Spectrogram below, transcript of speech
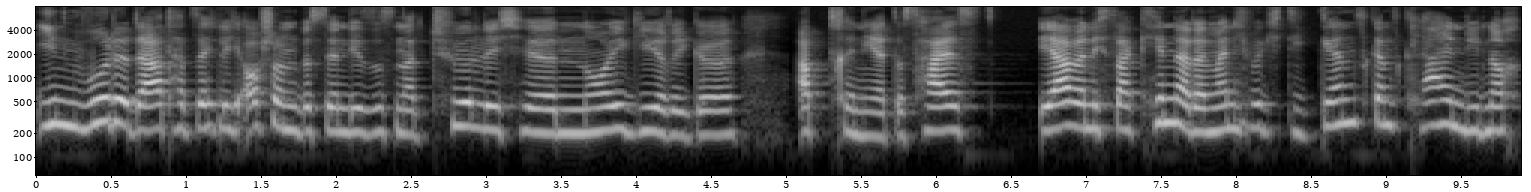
ihnen wurde da tatsächlich auch schon ein bisschen dieses natürliche, neugierige abtrainiert. Das heißt, ja, wenn ich sage Kinder, dann meine ich wirklich die ganz, ganz Kleinen, die noch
